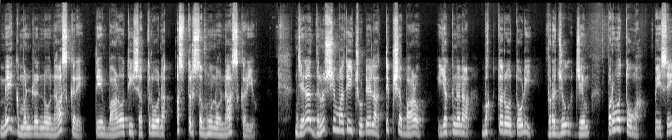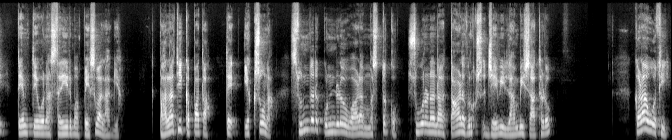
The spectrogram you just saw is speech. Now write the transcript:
મેઘમંડળનો નાશ કરે, તેમ બાણોથી શત્રુઓના અસ્ત્ર સમૂહનો નાશ કર્યો. જેના ધનુષ્યમાંથી છૂટેલા તીક્ષ બાણો યજ્ઞના બખ્તરો તોડી વ્રજો જેમ પર્વતોમાં પેસે, તેમ તેઓના શરીરમાં પેસવા લાગ્યા. ભાલાથી કપાતા તે યક્ષોના સુંદર કુંડળોવાળા મસ્તકો સુવર્ણના તાળ વૃક્ષ જેવી લાંબી સાથળો, કળાઓથી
